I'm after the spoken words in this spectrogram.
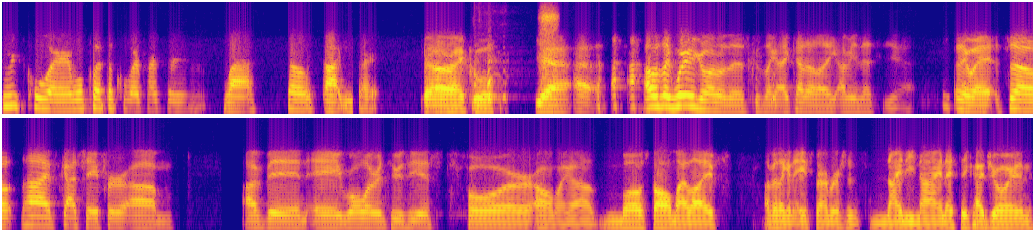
Who's cooler? We'll put the cooler person last. So Scott, you start. All right, cool. yeah, I, I was like, where are you going with this? Because like I kind of like, I mean, that's yeah. Anyway, so hi, I'm Scott Schaefer. Um, I've been a roller enthusiast for oh my god, most all my life. I've been like an Ace member since '99. I think I joined.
